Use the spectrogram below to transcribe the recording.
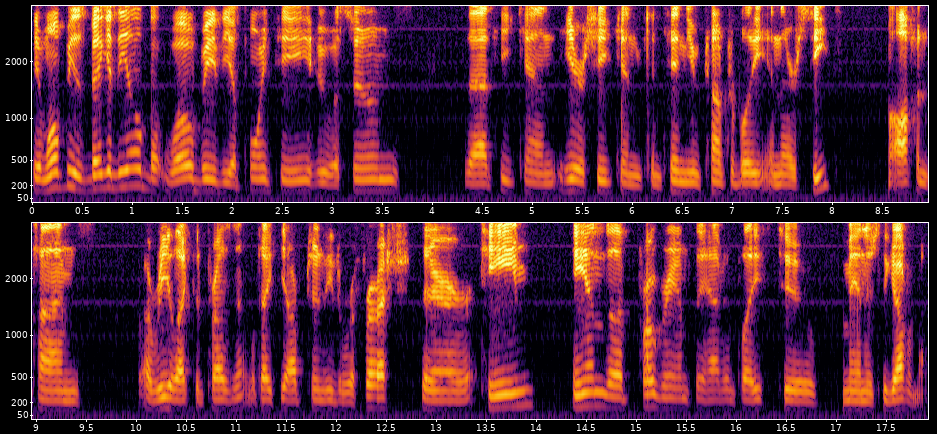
it won't be as big a deal, but woe be the appointee who assumes that he can he or she can continue comfortably in their seat. Oftentimes a reelected president will take the opportunity to refresh their team and the programs they have in place to manage the government.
